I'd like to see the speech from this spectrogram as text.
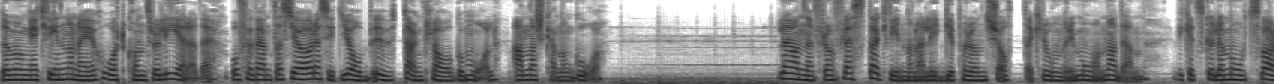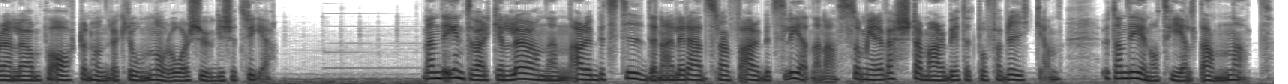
De unga kvinnorna är hårt kontrollerade och förväntas göra sitt jobb utan klagomål, annars kan de gå. Lönen för de flesta av kvinnorna ligger på runt 28 kronor i månaden vilket skulle motsvara en lön på 1800 kronor år 2023. Men det är inte varken lönen, arbetstiderna eller rädslan för arbetsledarna som är det värsta med arbetet på fabriken, utan det är något helt annat.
